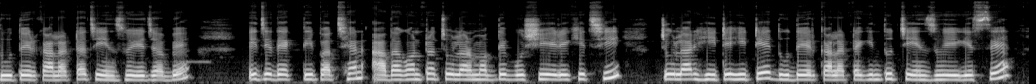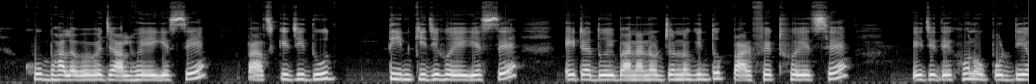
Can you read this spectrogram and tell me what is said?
দুধের কালারটা চেঞ্জ হয়ে যাবে। এই যে দেখতেই পাচ্ছেন, আধা ঘণ্টা চুলার মধ্যে বসিয়ে রেখেছি। চুলার হিটে হিটে দুধের কালারটা কিন্তু চেঞ্জ হয়ে গেছে। খুব ভালোভাবে জাল হয়ে গেছে। পাঁচ কেজি দুধ তিন কেজি হয়ে গেছে। এটা দই বানানোর জন্য কিন্তু পারফেক্ট হয়েছে। এই যে দেখুন, উপর দিয়ে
